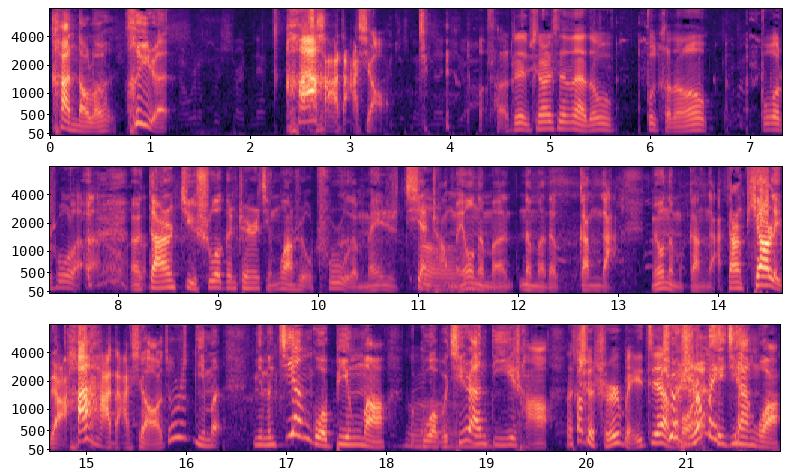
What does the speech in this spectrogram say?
看到了黑人，哈哈大笑。我操，这片儿现在都不可能播出来。呃，当然，据说跟真实情况是有出入的，没现场没有那么那么的尴尬。没有那么尴尬，但是片儿里边哈哈大笑，就是你们你们见过冰吗？果不其然，第一场那确实没见过，确实没见过。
